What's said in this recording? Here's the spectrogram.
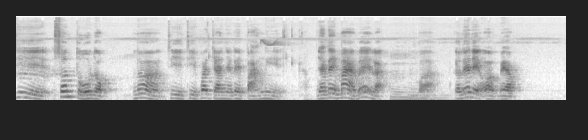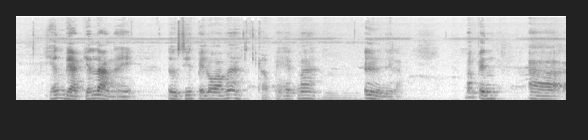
ที่ส่วนตัวดอกเนาะที่ที่พระอาจารย์อยากได้ปางนี่ ครับ อยากได้มากเลยล่ะอืม ว่าก็เลยได้ออกแบบเขียนแบบเขียนร่างให้ลูกศิษย์ไปรอมาครับไปเฮ็ดมาอืมเออนี่แหละมันเป็นอ่าไอ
